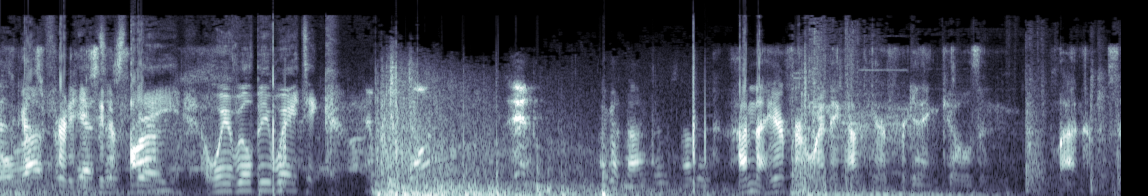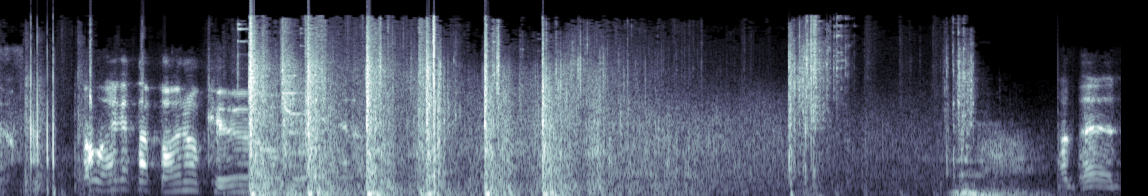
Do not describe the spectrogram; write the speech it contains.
For the. We'll not pretty easy to this farm. day. We will be waiting. And we won? Damn. I got nine kills. Not bad. I'm not here for winning. I'm here for getting kills and platinum. So Oh, I got that final coup. Not bad.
